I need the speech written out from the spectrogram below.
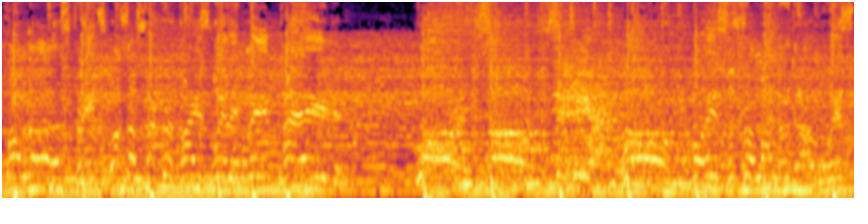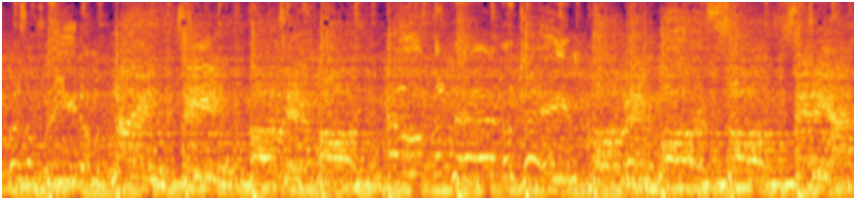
upon the streets was a sacrifice willingly paid. Warsaw, city at war. Voices from underground, whispers of freedom. 1944. Help that never came. Calling Warsaw, city at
